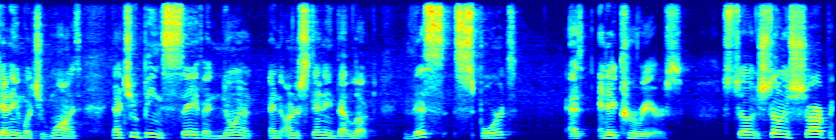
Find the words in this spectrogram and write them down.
getting what you want, that you being safe and knowing and understanding that look, this sport has ended careers. Sterling, Sterling Sharpe,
